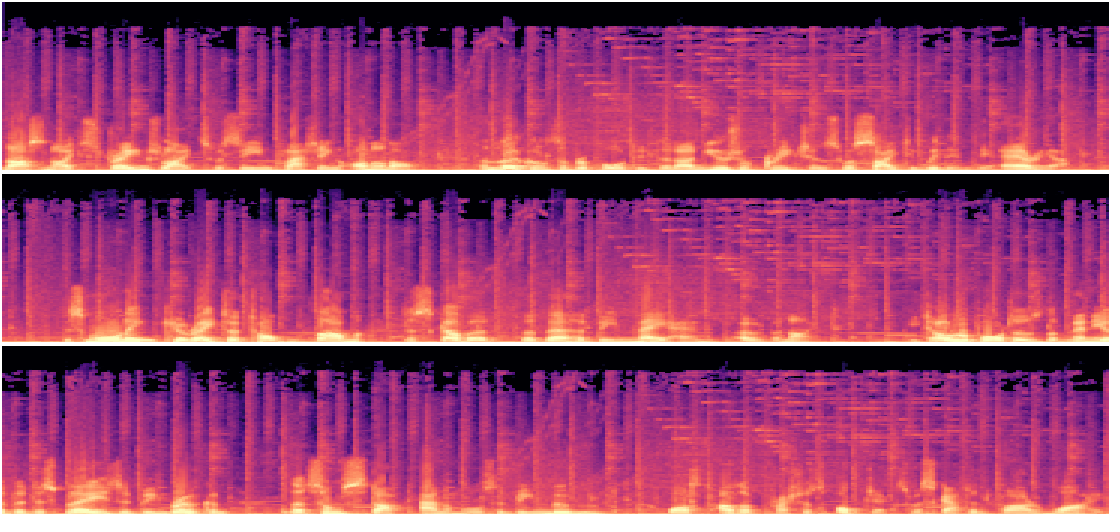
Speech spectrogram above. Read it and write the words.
Last night, strange lights were seen flashing on and off, and locals have reported that unusual creatures were sighted within the area. This morning, curator Tom Thumb discovered that there had been mayhem overnight. He told reporters that many of the displays had been broken that some stuffed animals had been moved, whilst other precious objects were scattered far and wide.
